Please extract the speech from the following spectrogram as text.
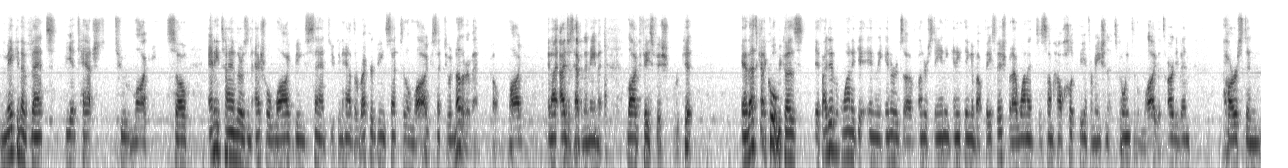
make an event be attached to logging. So anytime there's an actual log being sent, you can have the record being sent to the log sent to another event called log, and I, I just happen to name it log facefish rootkit. And that's kind of cool because if I didn't want to get in the innards of understanding anything about facefish, but I wanted to somehow hook the information that's going to the log that's already been parsed and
